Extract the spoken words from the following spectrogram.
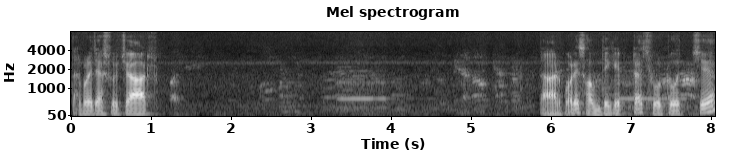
তারপরে চারশো চার। তারপরে সব দিকেরটা ছোট হচ্ছে।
